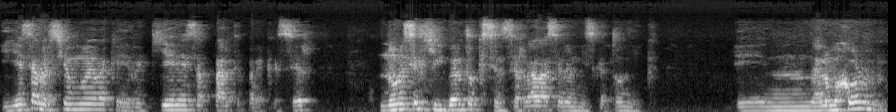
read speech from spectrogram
Y esa versión nueva que requiere esa parte para crecer, no es el Gilberto que se encerraba a hacer el Miskatonic. A lo mejor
